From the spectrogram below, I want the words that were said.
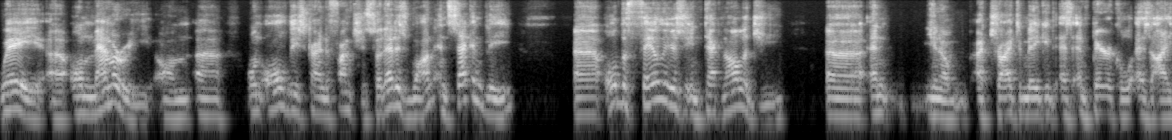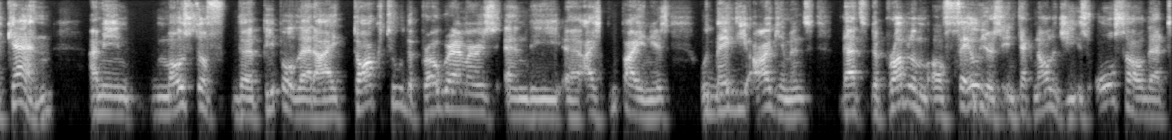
way, uh, on memory, on uh, on all these kind of functions. So that is one. And secondly, uh, all the failures in technology and you know, I try to make it as empirical as I can. I mean, most of the people that I talk to, the programmers and the uh, ICT pioneers, would make the argument that the problem of failures in technology is also that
